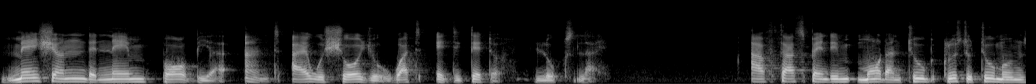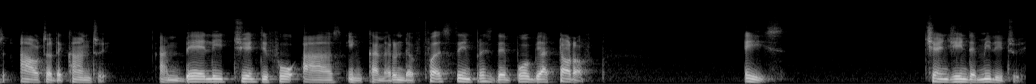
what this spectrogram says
Mention the name Paul and I will show you what a dictator looks like. After spending more than two, close to two months out of the country and barely 24 hours in Cameroon, the first thing President Paul thought of is changing the military.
